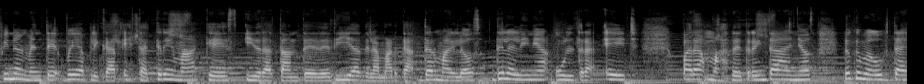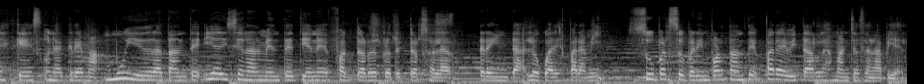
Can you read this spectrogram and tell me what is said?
Finalmente voy a aplicar esta crema que es hidratante de día de la marca Dermagloss de la línea Ultra Age para más de 30 años. Lo que me gusta es que es una crema muy hidratante y adicionalmente tiene factor de protector solar 30, lo cual es para mí súper súper importante para evitar las manchas en la piel.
